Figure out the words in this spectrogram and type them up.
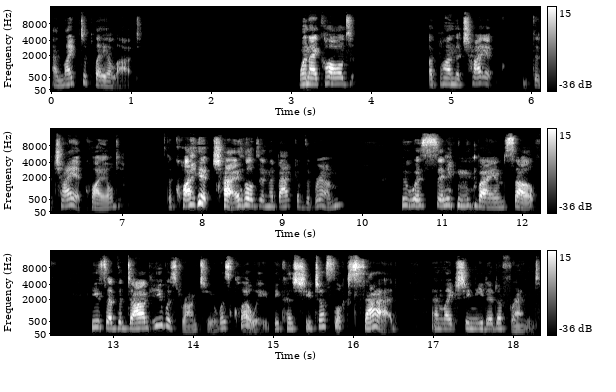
and like to play a lot. When I called upon the child, the child child, the quiet child in the back of the room, who was sitting by himself, he said the dog he was drawn to was Chloe because she just looked sad and like she needed a friend.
